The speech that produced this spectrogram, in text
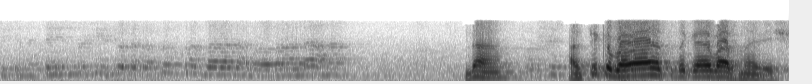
чувствительность. Они спросили, что такое, просто у нас борода была, борода, она... Да. Альпика была это такая важная вещь.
